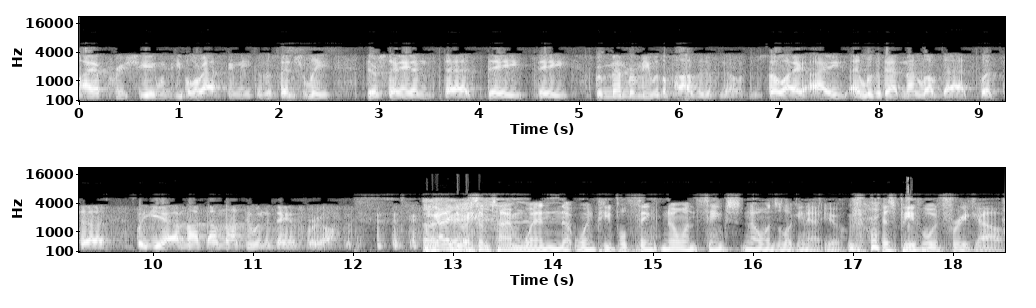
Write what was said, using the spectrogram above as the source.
I appreciate when people are asking me because essentially they're saying that they they remember me with a positive note, and so I, I, I look at that and I love that. But uh, but yeah, I'm not I'm not doing the dance very often. You got to do it sometime when when people think no one thinks no one's looking at you, because people would freak out.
